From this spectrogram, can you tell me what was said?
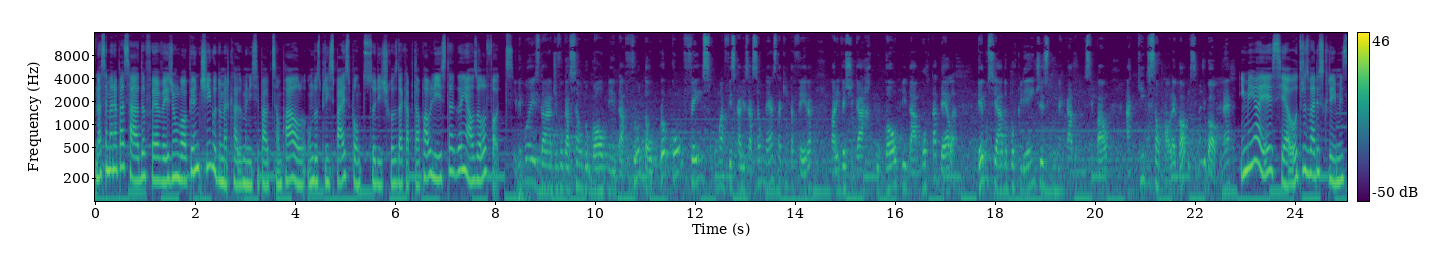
Na semana passada, foi a vez de um golpe antigo do mercado municipal de São Paulo, um dos principais pontos turísticos da capital paulista, ganhar os holofotes. E depois da divulgação do golpe da fruta, o Procon fez uma fiscalização nesta quinta-feira para investigar o golpe da mortadela, denunciado por clientes do mercado municipal aqui de São Paulo. É golpe em cima de golpe, né? Em meio a esse e a outros vários crimes,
